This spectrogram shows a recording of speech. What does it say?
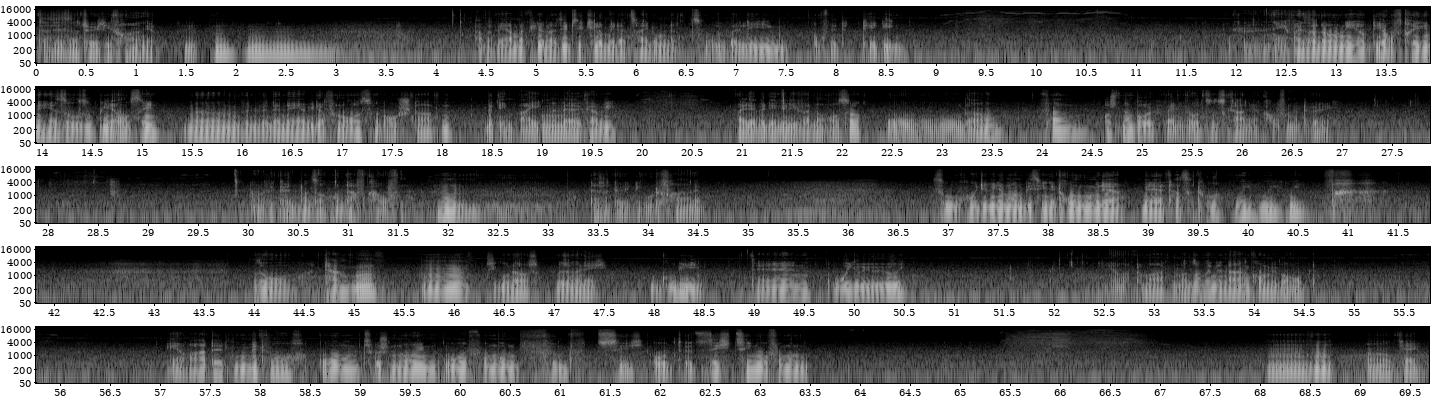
Das ist natürlich die Frage. Aber wir haben ja 470 Kilometer Zeit, um das zu überlegen, ob wir das tätigen. Ich weiß halt noch nicht, ob die Aufträge nachher so supi aussehen, ähm, wenn wir dann nachher wieder von Rostock aus starten, mit dem eigenen LKW. Weil der wird ja geliefert nach Rostock. Oder von Osnabrück, wenn wir uns einen Scania kaufen natürlich. Aber wir könnten uns auch einen DAF kaufen. Hm. Das ist natürlich eine gute Frage. So, heute wieder mal ein bisschen getrunken mit der, mit der Tastatur. Hui, hui, hui. So, tanken. Hm, sieht gut aus. Müssen wir nicht. Guti. Denn. Uiuiui. Ja, Tomaten. Wann sollen wir denn da ankommen überhaupt? Erwartet Mittwoch um zwischen 9.55 Uhr und 16.55 Uhr. Mhm, okay.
